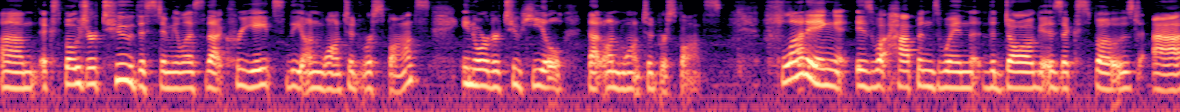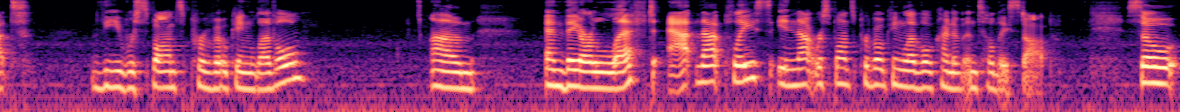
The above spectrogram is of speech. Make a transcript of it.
um, exposure to the stimulus that creates the unwanted response in order to heal that unwanted response. Flooding is what happens when the dog is exposed at the response provoking level. Um, and they are left at that place in that response provoking level kind of until they stop. So,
